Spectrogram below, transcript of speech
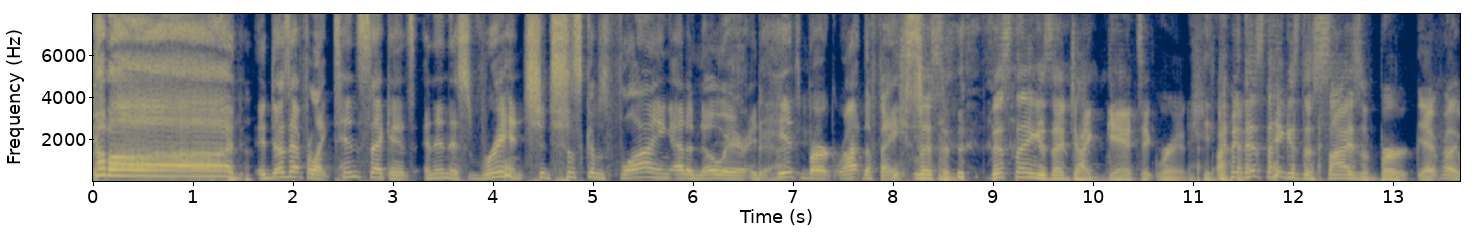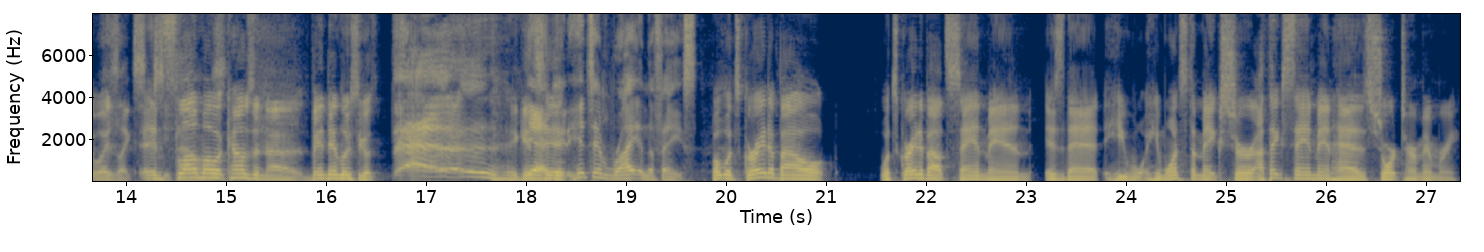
"Come on!" it does that for like ten seconds, and then this wrench it just comes flying out of nowhere and hits Burke right in the face. Listen, this thing is a gigantic wrench. I mean, this thing is the size of Burke. Yeah, it probably weighs like 60 In slow mo, pounds. it comes and uh, Van Damme looks and goes. "Ah!" It gets yeah, hit. dude, it hits him right in the face. But what's great about what's great about Sandman is that he w- he wants to make sure. I think Sandman has short term memory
